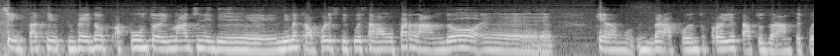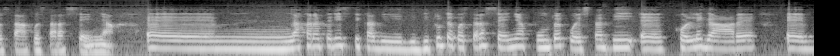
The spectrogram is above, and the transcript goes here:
Sì, infatti vedo appunto le immagini di, di Metropolis di cui stavamo parlando. Eh, che verrà appunto proiettato durante questa, questa rassegna. Ehm, la caratteristica di, di, di, tutte queste rassegne appunto è questa di eh, collegare eh,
